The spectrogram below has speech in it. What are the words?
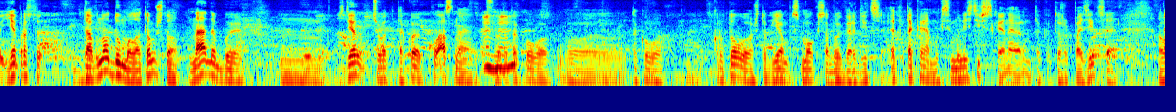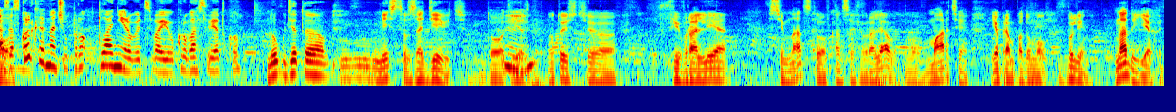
Я просто давно думал о том, что надо бы сделать чего-то такое классное, чего-то такого, такого крутого, чтобы я смог собой гордиться. Это такая максималистическая, наверное, такая тоже позиция. А Вот. за сколько ты начал планировать свою кругосветку? Ну, где-то месяцев за 9 до отъезда. Ну, то есть э, в феврале 17 в конце февраля, в марте, я прям подумал, блин, надо ехать.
